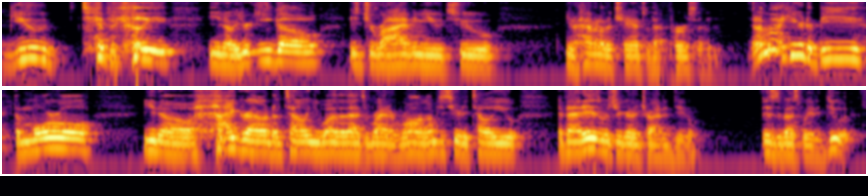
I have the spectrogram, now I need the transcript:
you typically, you know, your ego is driving you to, you know, have another chance with that person. And I'm not here to be the moral you know, high ground of telling you whether that's right or wrong. I'm just here to tell you if that is what you're going to try to do, this is the best way to do it,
